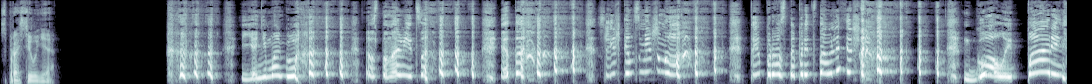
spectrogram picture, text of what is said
спросил я. «Я не могу остановиться. Это слишком смешно. Ты просто представляешь? Голый парень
